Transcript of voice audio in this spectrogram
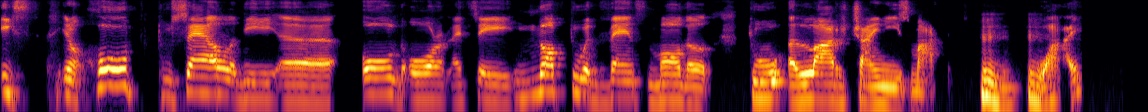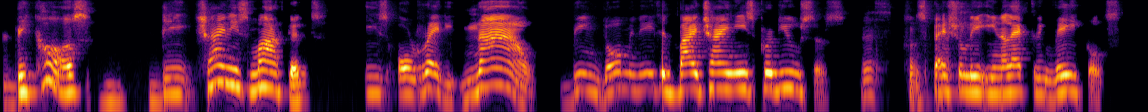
is you know hope to sell the uh, old or let's say not too advanced model to a large Chinese market. Mm-hmm. Why? Because the Chinese market is already now being dominated by Chinese producers, yes. especially in electric vehicles.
